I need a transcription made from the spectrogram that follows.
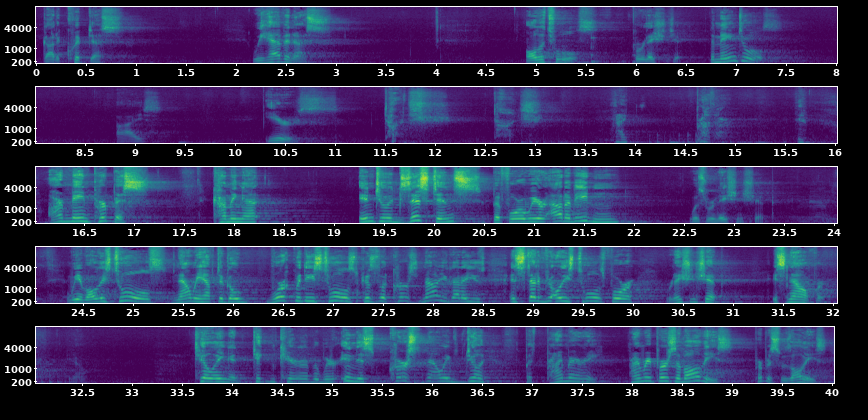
God equipped us we have in us all the tools for relationship. The main tools eyes, ears, touch, touch. Right, brother. Our main purpose coming at, into existence before we were out of Eden was relationship. We have all these tools. Now we have to go work with these tools because the curse now you got to use, instead of all these tools for relationship, it's now for tilling and taking care of it. We're in this curse now. We've doing, but primary, primary purpose of all these, purpose was all these.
